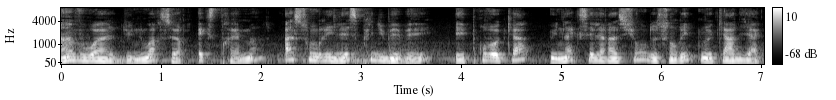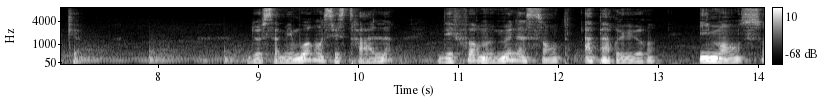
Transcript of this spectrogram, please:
Un voile d'une noirceur extrême assombrit l'esprit du bébé et provoqua une accélération de son rythme cardiaque. De sa mémoire ancestrale, des formes menaçantes apparurent, immenses,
